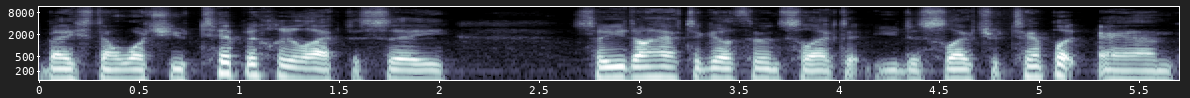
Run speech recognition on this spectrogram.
based on what you typically like to see so you don't have to go through and select it. You just select your template and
